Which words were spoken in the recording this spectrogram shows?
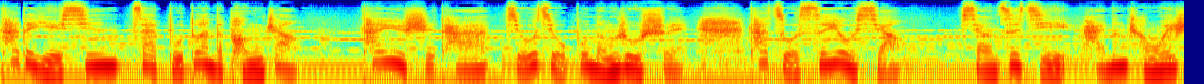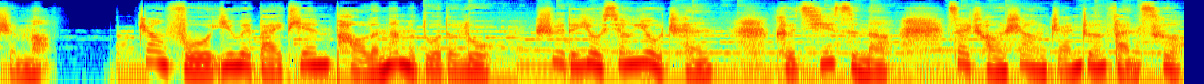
他的野心在不断的膨胀，贪欲使他久久不能入睡。他左思右想，想自己还能成为什么？丈夫因为白天跑了那么多的路，睡得又香又沉，可妻子呢，在床上辗转反侧，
